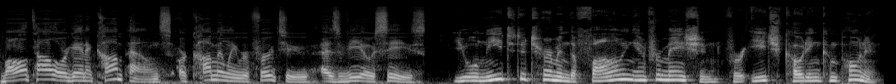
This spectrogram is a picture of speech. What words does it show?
Volatile organic compounds are commonly referred to as VOCs. You will need to determine the following information for each coating component.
